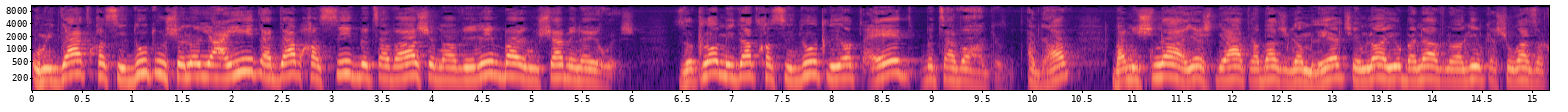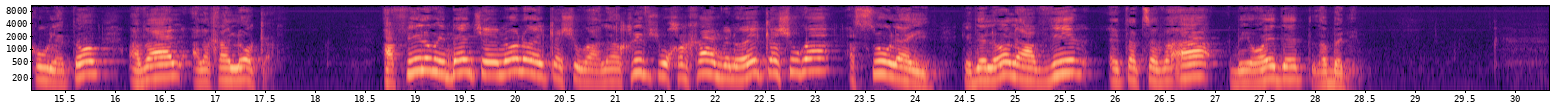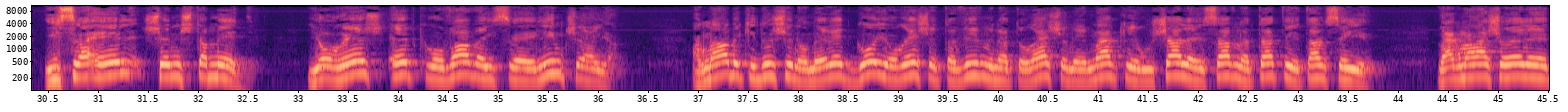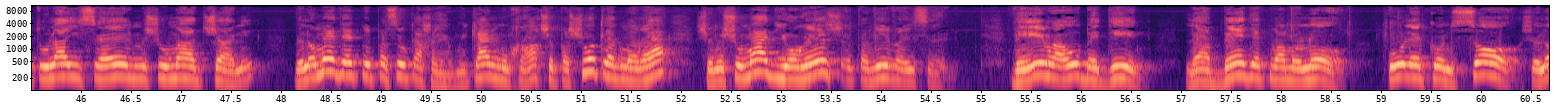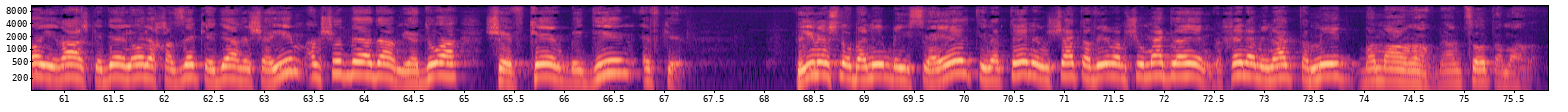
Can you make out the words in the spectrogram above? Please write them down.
ומידת חסידות הוא שלא יעיד אדם חסיד בצוואה שמעבירים בה ירושה מן היורש. זאת לא מידת חסידות להיות עד בצוואה כזאת. אגב, במשנה יש דעת רבש גמליאל שאם לא היו בניו נוהגים כשורה זכור לטוב, אבל הלכה לא כך. אפילו מבן שאינו נוהג כשורה, להחליף שהוא חכם ונוהג כשורה, אסור להעיד, כדי לא להעביר את הצוואה מיועדת לבנים. ישראל שנשתמד, יורש את קרוביו הישראלים כשהיה. הגמרא בקידושין אומרת, גוי יורש את אביו מן התורה שנאמר כי ירושה לעשו נתתי את הר שעיר. והגמרא שואלת, אולי ישראל משומד שני? ולומדת מפסוק אחר. מכאן מוכח שפשוט לגמרא שמשומד יורש את אביו הישראלי. ואם ראו בדין לאבד את ממונו ולכונסו שלא יירש כדי לא לחזק ידי הרשעים, הרשות בידם. ידוע שהפקר בדין, הפקר. ואם יש לו בנים בישראל, תינתן ירושת אביהם המשומד להם, וכן המנהג תמיד במערב, בארצות המערב.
